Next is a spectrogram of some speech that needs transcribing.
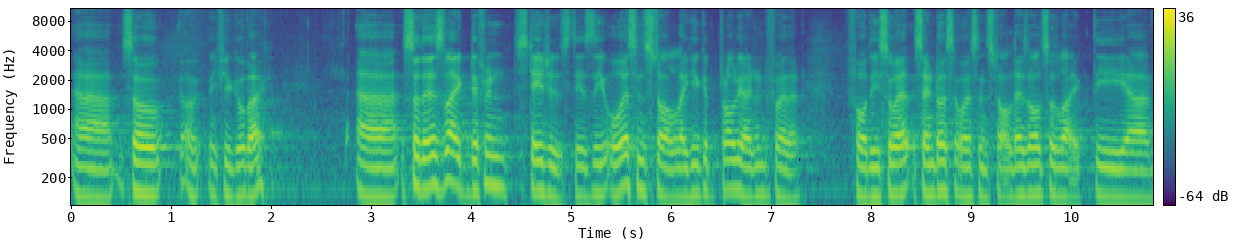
Uh, so oh, if you go back, uh, so there's like different stages. There's the OS install, like you could probably identify that for the CentOS OS install. There's also like the, uh,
